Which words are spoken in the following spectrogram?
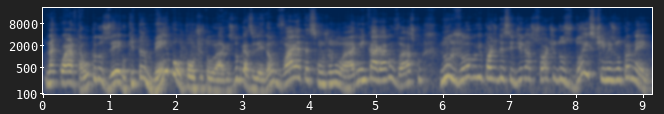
Na quarta, o Cruzeiro, que também poupou titulares do Brasileirão, vai até São Januário encarar o Vasco no jogo que pode decidir a sorte dos dois times no torneio.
